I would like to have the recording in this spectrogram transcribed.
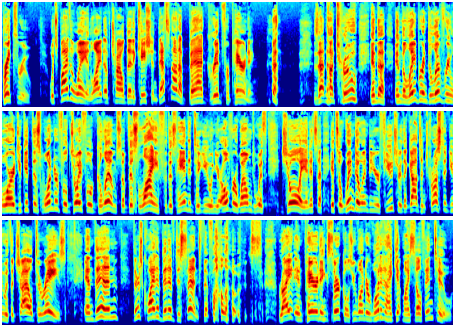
breakthrough. Which, by the way, in light of child dedication, that's not a bad grid for parenting. Is that not true? In the, in the labor and delivery ward, you get this wonderful, joyful glimpse of this life that's handed to you, and you're overwhelmed with joy. And it's a, it's a window into your future that God's entrusted you with a child to raise. And then there's quite a bit of descent that follows, right? In parenting circles, you wonder, what did I get myself into?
